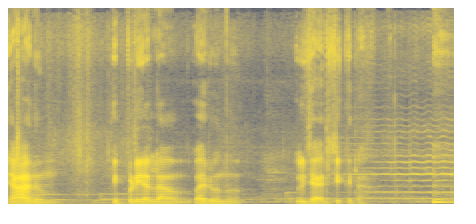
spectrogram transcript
ഞാനും ഇപ്പടിയെല്ലാം വരുമെന്ന് വിചാരിച്ചിട്ടില്ല ம்.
